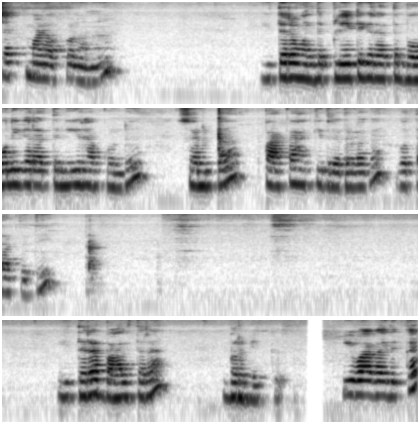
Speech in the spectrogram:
ಚೆಕ್ ಮಾಡಿ ಹಾಕ್ಕೊಳ್ಳೋಣ ಈ ಥರ ಒಂದು ಪ್ಲೇಟಿಗರತ್ತೆ ಬೌಲಿಗರತ್ತೆ ನೀರು ಹಾಕ್ಕೊಂಡು ಸ್ವಲ್ಪ ಪಾಕ ಹಾಕಿದ್ರೆ ಅದ್ರೊಳಗೆ ಗೊತ್ತಾಗ್ತೈತಿ. ಈ ಥರ ಬಾಲ್ ಥರ ಬರಬೇಕು. ಇವಾಗ ಇದಕ್ಕೆ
